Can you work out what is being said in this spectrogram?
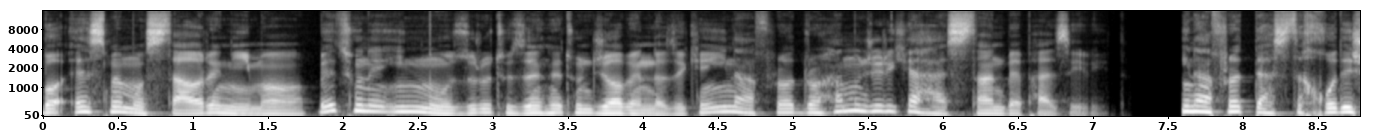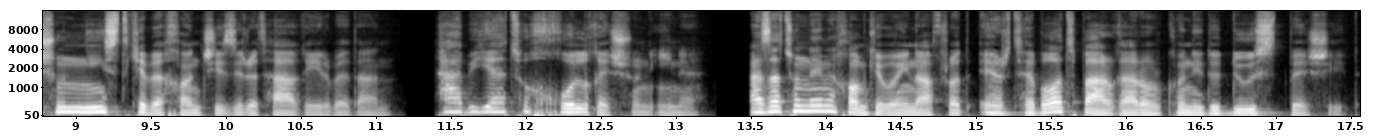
با اسم مستعار نیما بتونه این موضوع رو تو ذهنتون جا بندازه که این افراد رو همونجوری که هستن بپذیرید. این افراد دست خودشون نیست که بخوان چیزی رو تغییر بدن. طبیعت و خلقشون اینه. ازتون نمی‌خوام که با این افراد ارتباط برقرار کنید و دوست بشید.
